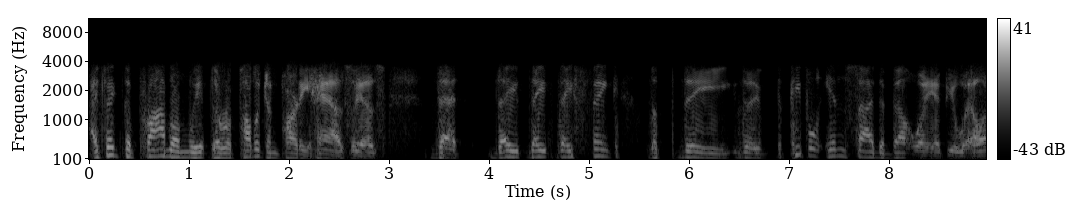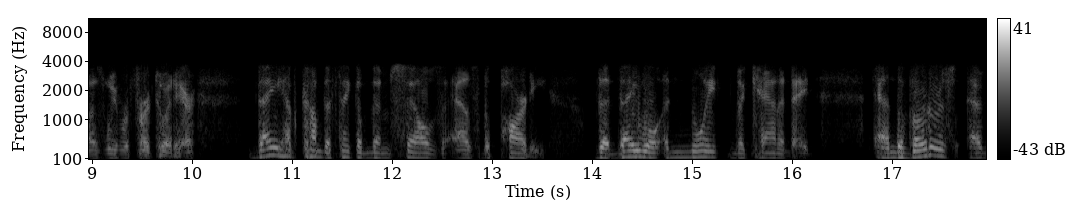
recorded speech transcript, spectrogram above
I think the problem we, the Republican Party has is that they they they think the the the, the people inside the Beltway, if you will, as we refer to it here, they have come to think of themselves as the party, that they will anoint the candidate. And the voters have,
